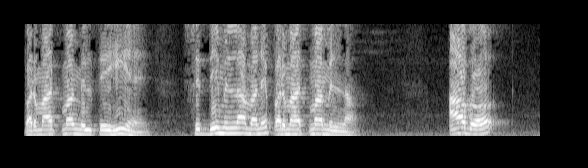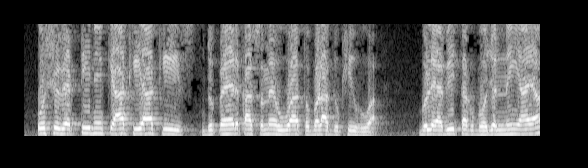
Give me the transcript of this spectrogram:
परमात्मा मिलते ही हैं। सिद्धि मिलना माने परमात्मा मिलना। अब उस व्यक्ति ने क्या किया कि दोपहर का समय हुआ तो बड़ा दुखी हुआ। बोले, अभी तक भोजन नहीं आया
